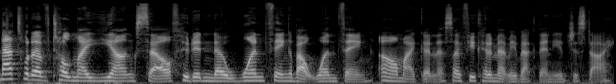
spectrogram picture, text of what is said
That's what I've told my young self who didn't know one thing about one thing. Oh my goodness. If you could have met me back then, you'd just die.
